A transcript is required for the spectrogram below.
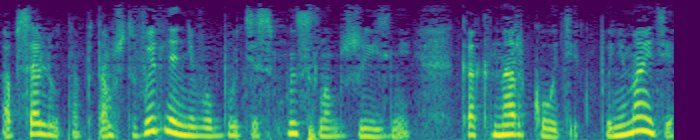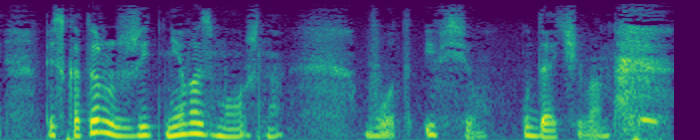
Абсолютно. Потому что вы для него будете смыслом жизни, как наркотик, понимаете, без которого жить невозможно. Вот, и все. Удачи вам.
